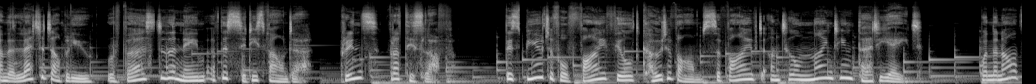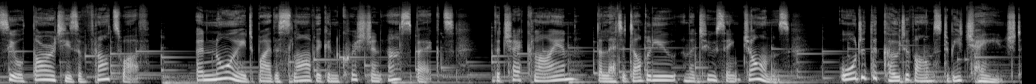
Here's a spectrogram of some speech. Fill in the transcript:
And the letter W refers to the name of the city's founder, Prince Vratislav. This beautiful five-field coat of arms survived until 1938, when the Nazi authorities of Wrocław, annoyed by the Slavic and Christian aspects, the Czech lion, the letter W, and the two St. Johns, ordered the coat of arms to be changed.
